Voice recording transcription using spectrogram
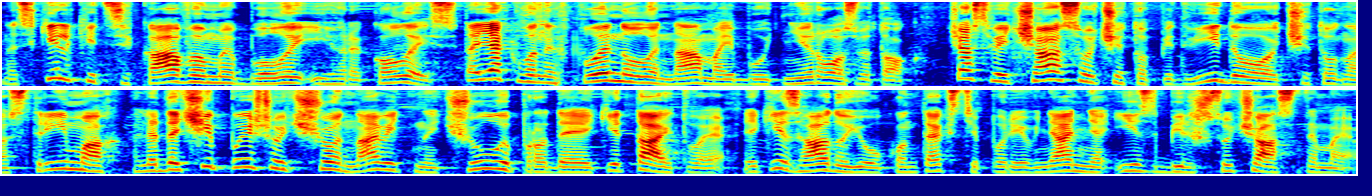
наскільки цікавими були ігри колись, та як вони вплинули на майбутній розвиток. Час від часу, чи то під відео, чи то на стрімах, глядачі пишуть, що навіть не чули про деякі тайтли, які згадую у контексті порівняння із більш сучасними.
